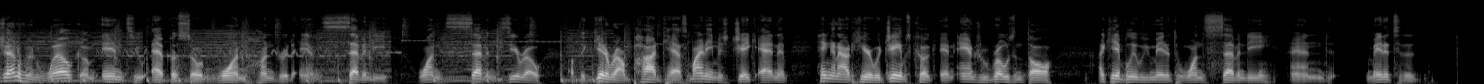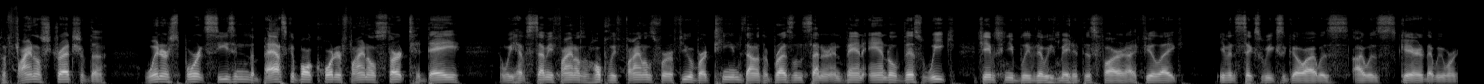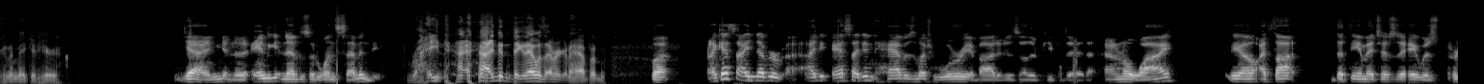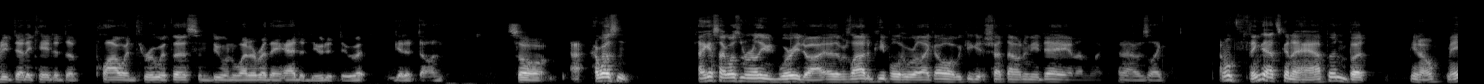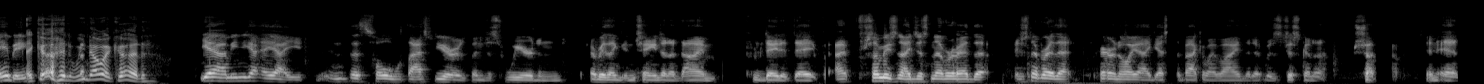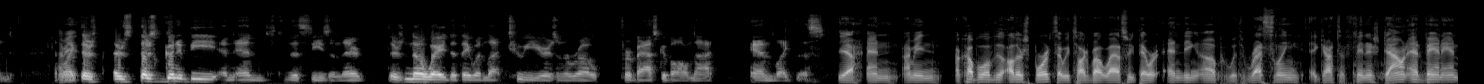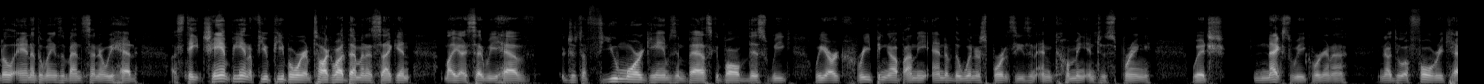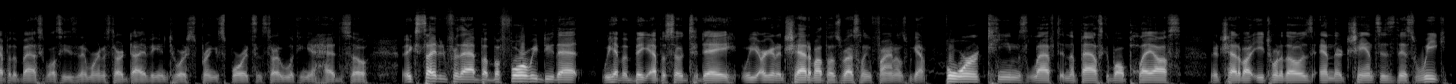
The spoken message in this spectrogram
And gentlemen, welcome into episode 170, 170 of the Get Around podcast. My name is Jake Adnip, hanging out here with James Cook and Andrew Rosenthal. I can't believe we made it to 170 and made it to the, the final stretch of the winter sports season. The basketball quarterfinals start today, and we have semifinals and hopefully finals for a few of our teams down at the Breslin Center and Van Andel this week. James, can you believe that we've made it this far? I feel like even six weeks ago, I was I was scared that we weren't going to make it here. Yeah, and getting and getting episode 170. Right? I didn't think that was ever going to happen. But I guess I never. I guess I didn't have as much worry about it as other people did. I don't know why. You know, I thought that the MHSA was pretty dedicated to plowing through with this and doing whatever they had to do to do it, get it done. So I wasn't. I guess I wasn't really worried about it. There was a lot of people who were like, "Oh, we could get shut down any day," and I'm like, and I was like, I don't think that's going to happen, but you know, maybe it could. We know it could. Yeah, I mean, yeah, yeah. this whole last year has been just weird, and everything can change on a dime from day to day. But I, for some reason, I just never had that. I just never had that paranoia, I guess, in the back of my mind that it was just going to shut down and end. I'm I mean, like, there's, there's, there's going to be an end to this season. There, there's no way that they would let two years in a row for basketball not end like this. Yeah, and I mean, a couple of the other sports that we talked about last week that were ending up with wrestling, it got to finish down at Van Andel and at the Wings Event Center. We had a state champion, a few people. We're going to talk about them in a second. Like I said, we have just a few more games in basketball this week. We are creeping up on the end of the winter sports season and coming into spring, which next week we're going to you know, do a full recap of the basketball season, and we're going to start diving into our spring sports and start looking ahead. So excited for that. But before we do that, we have a big episode today. We are going to chat about those wrestling finals. We got four teams left in the basketball playoffs. We're going to chat about each one of those and their chances this week.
